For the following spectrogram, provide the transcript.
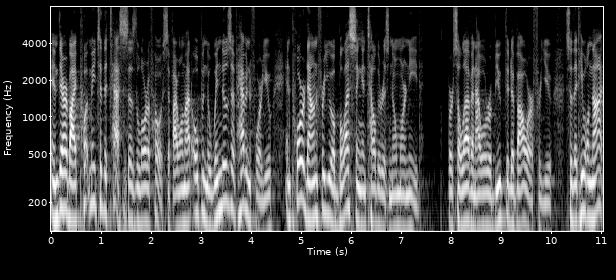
and thereby put me to the test, says the Lord of hosts, if I will not open the windows of heaven for you and pour down for you a blessing until there is no more need. Verse 11, I will rebuke the devourer for you, so that he will not,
